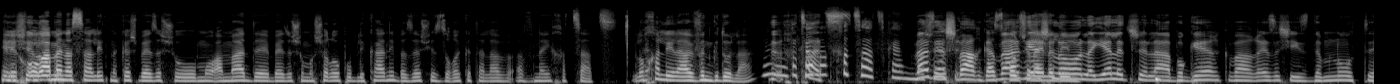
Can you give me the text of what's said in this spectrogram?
היא לכאורה מנסה להתנקש באיזשהו מועמד, אה, באיזשהו מושל רפובליקני, בזה שהיא זורקת עליו אבני חצץ. לא כן. חלילה אבן גדולה. אה, חצץ. חצץ, כן. מה שיש בארגז חול של הילדים. ואז יש לו, לילד של הבוגר, כבר איזושהי הזדמנות אה,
